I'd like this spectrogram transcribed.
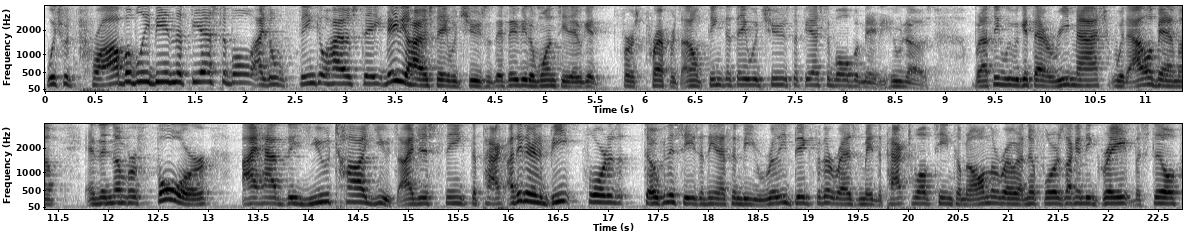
which would probably be in the Fiesta Bowl. I don't think Ohio State, maybe Ohio State would choose if they'd be the one seed, they would get first preference. I don't think that they would choose the Fiesta Bowl, but maybe who knows. But I think we would get that rematch with Alabama, and then number four. I have the Utah Utes. I just think the Pac. I think they're going to beat Florida to open the season. I think that's going to be really big for their resume. The Pac-12 team coming on the road. I know Florida's not going to be great, but still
